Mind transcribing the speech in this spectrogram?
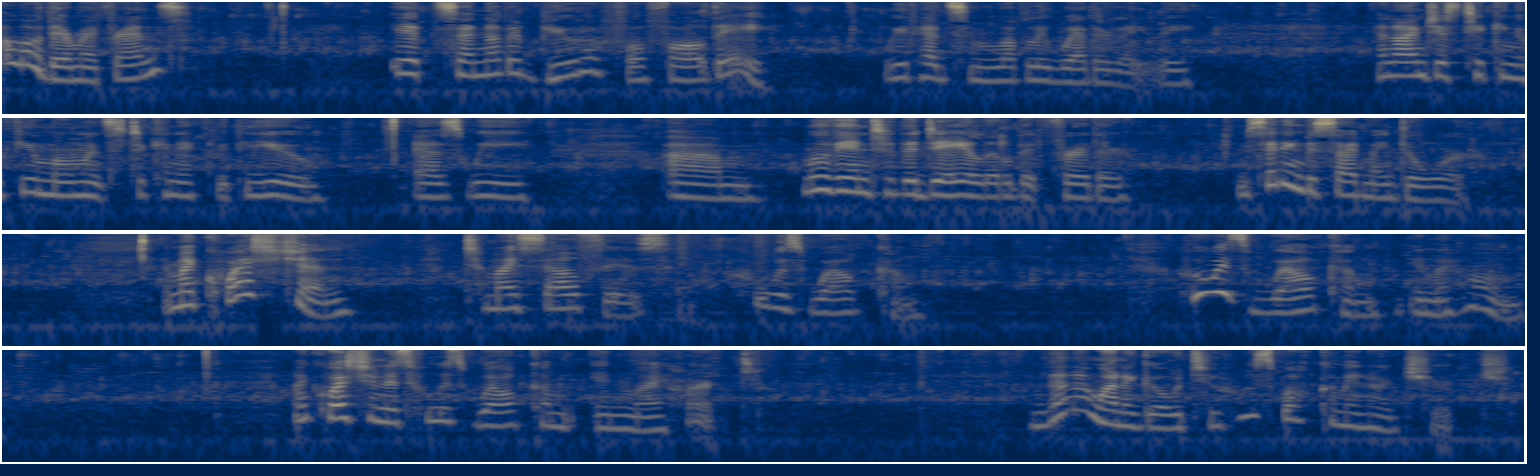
Hello there, my friends. It's another beautiful fall day. We've had some lovely weather lately. And I'm just taking a few moments to connect with you as we um, move into the day a little bit further. I'm sitting beside my door. And my question to myself is, who is welcome? Who is welcome in my home? My question is, who is welcome in my heart? And then I want to go to who's welcome in our church.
